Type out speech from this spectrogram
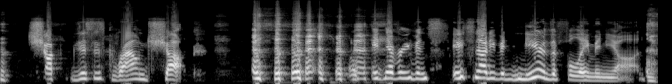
Chuck, this is ground chuck. Like, it never even it's not even near the filet mignon. and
